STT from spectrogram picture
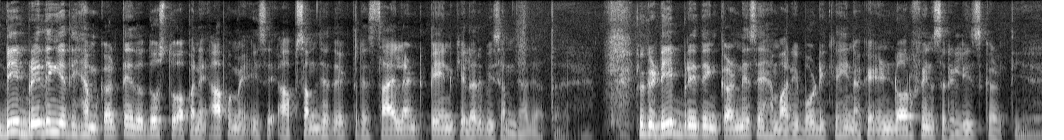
डीप ब्रीदिंग यदि हम करते हैं तो दोस्तों, अपने आप में इसे आप समझे तो एक तरह साइलेंट पेन किलर भी समझा जाता है। क्योंकि डीप ब्रीदिंग करने से हमारी बॉडी कहीं ना कहीं इंडोरफिनस रिलीज़ करती है।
